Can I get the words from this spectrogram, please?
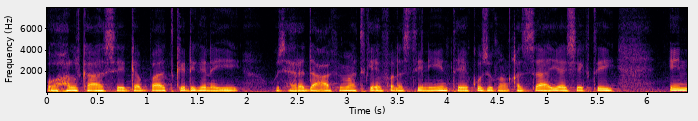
oo halkaasi gabaad ka dhiganayay. Wasaaradda caafimaadka ee falastiiniyiinta ee ku sugan khaza ayaa sheegtay in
